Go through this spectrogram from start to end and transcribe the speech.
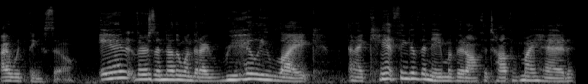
I would think so. And there's another one that I really like, and I can't think of the name of it off the top of my head.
